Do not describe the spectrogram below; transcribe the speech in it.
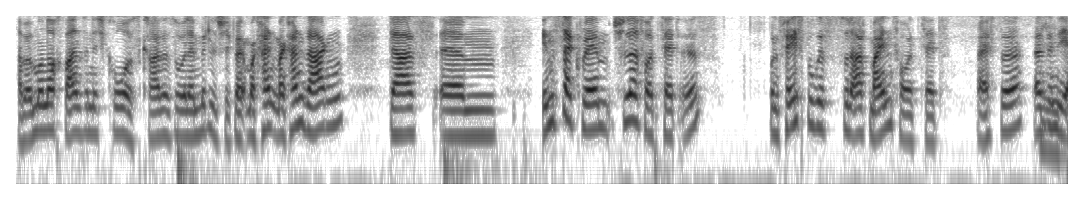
aber immer noch wahnsinnig groß, gerade so in der Mittelschicht. Man, man, kann, man kann sagen, dass ähm, Instagram SchülerVZ ist und Facebook ist so eine Art mein VZ. Weißt du? Da sind die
